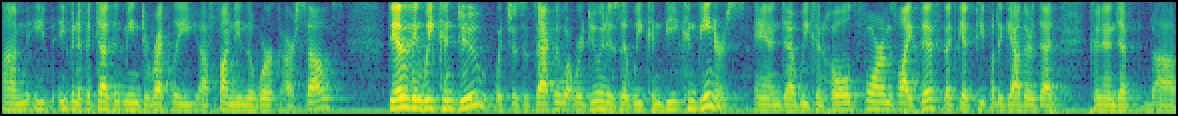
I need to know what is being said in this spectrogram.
um, e even if it doesn't mean directly uh, funding the work ourselves. The other thing we can do, which is exactly what we're doing, is that we can be conveners and uh, we can hold forums like this that get people together that can end up uh,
